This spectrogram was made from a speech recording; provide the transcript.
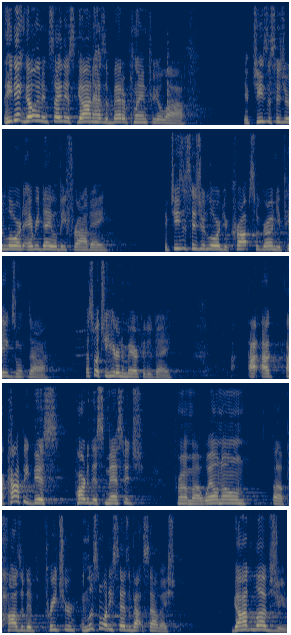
He didn't go in and say this God has a better plan for your life. If Jesus is your Lord, every day will be Friday. If Jesus is your Lord, your crops will grow and your pigs won't die. That's what you hear in America today. I, I, I copied this part of this message from a well known a uh, positive preacher. And listen to what he says about salvation God loves you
